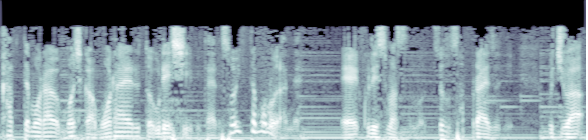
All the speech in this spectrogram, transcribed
買ってもらう、もしくはもらえると嬉しいみたいな、そういったものがね、えー、クリスマスのちょっとサプライズに、うちは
